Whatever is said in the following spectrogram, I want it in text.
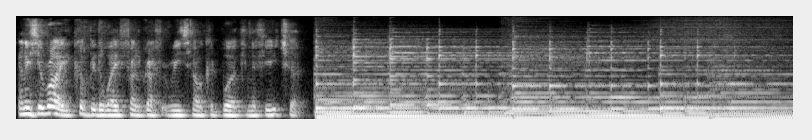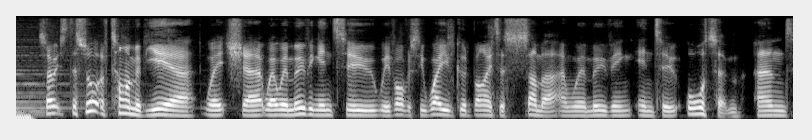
And as you're right, it could be the way photographic retail could work in the future. So it's the sort of time of year which uh, where we're moving into. We've obviously waved goodbye to summer and we're moving into autumn. And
